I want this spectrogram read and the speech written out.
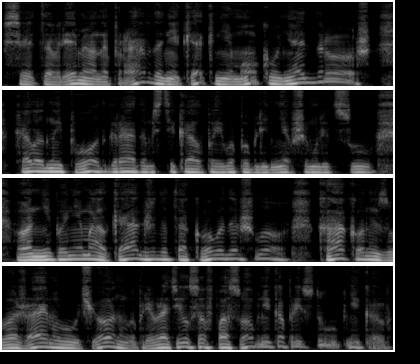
Все это время он и правда никак не мог унять дрожь. Холодный пот градом стекал по его побледневшему лицу. Он не понимал, как же до такого дошло, как он из уважаемого ученого превратился в пособника преступников.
